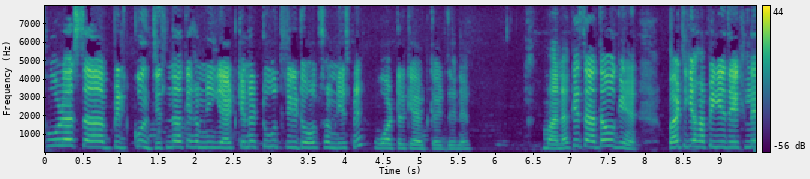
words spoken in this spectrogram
थोड़ा सा, बिल्कुल जितना कि हमने ये ऐड किया ना टू थ्री ड्रॉप्स हमने इसमें वाटर के ऐड कर देने माना के ज़्यादा हो गए हैं बट यहाँ पे ये देख ले,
